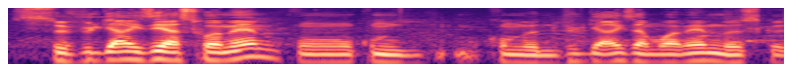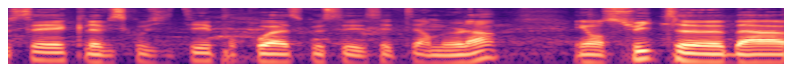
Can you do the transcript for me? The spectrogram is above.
se vulgariser à soi-même, qu'on qu'on me- vulgarise à moi-même ce que c'est que la viscosité, pourquoi est-ce que c'est ces termes-là. Et ensuite, euh, bah,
